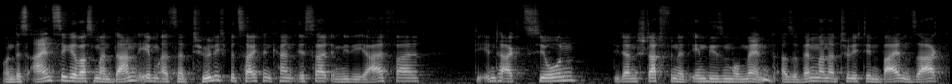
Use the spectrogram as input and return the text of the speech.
Und das Einzige, was man dann eben als natürlich bezeichnen kann, ist halt im Idealfall die Interaktion, die dann stattfindet in diesem Moment. Also wenn man natürlich den beiden sagt,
